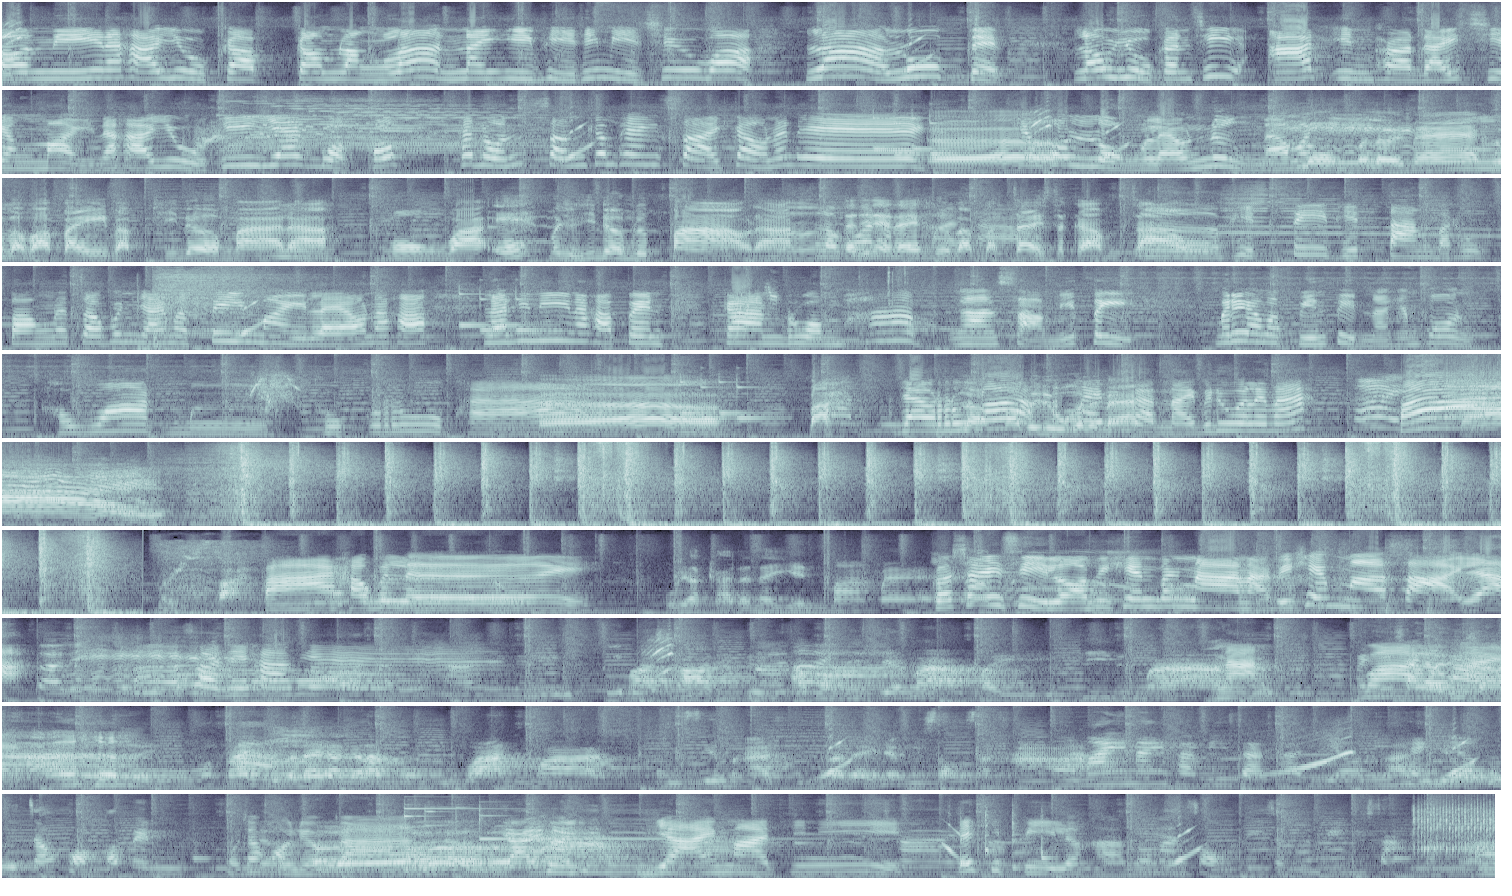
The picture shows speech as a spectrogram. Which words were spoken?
ตอนนี้นะคะอยู่กับกำลังล่าใน EP ที่มีชื่อว่าล่ารูปเด็ด เราอยู่กันที่ Art in Paradise เชียงใหม่นะคะ อยู่ที่แยกบวกพกถนนสันกำแพงสายเก่านั่นเองเออ ยังคนหลงแล้วหนึ่งนะเมื่หลองกี้ ไปเลยแม่มคือแบบว่าไปแบบที่เดิมมานะคะงงว่า เอ๊ะ มันอยู่ที่เดิมหรือเปล่านะ เราก็แต่ที่ไหนได้คือแบบธรรมดาบัตรใจสกรรมเจ้าเออพิตตี้พิตตังบัตรถูกต้องนะเจ้าเพิ่งย้ายมาตี้ใหม่แล้วนะคะ และที่นี่นะคะเป็นการรวมภาพงาน 3 มิติ ไม่ได้เอามาปริ้นติดนะเข้มข้นเขาวาดมือทุกรูปค่ะเออไป อยากรู้ว่าเราเข้าไปดูกันเลยไหม ข้างใแบบไหนไปดูกันเลยไหมไป ไปไปเข้าไปเลย อุ้ยอากาศด้านในเย็นมากแม่ ก็ใช่สิรอพี่เข้มตั้งนานอะ พี่เข้มมาสายอะ สวัสดีค่ะเออสวัสดีค่ะพี่แอน มาช้านิดนึงครับตอนนี้เชี่ยมาไปที่นึง มานั่นว่าแล้วไงเออไม่ตอนแรกกำลังงงอยู่ว่านึกว่ามิวเซียมอาร์ตคืออะไรนะมีสองสาขา อ๋อไม่ไม่ค่ะมีสาขาเดียวมีแห่งเดียวคือเจ้าของก็เป็นคนเจ้าของเดียวกันเออ ย้ายมาที่นี่ ย้ายมาที่นี่ใช่ ได้กี่ปีแล้วคะประมาณสองปีจะขึ้นปีที่สามแล้วอ๋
